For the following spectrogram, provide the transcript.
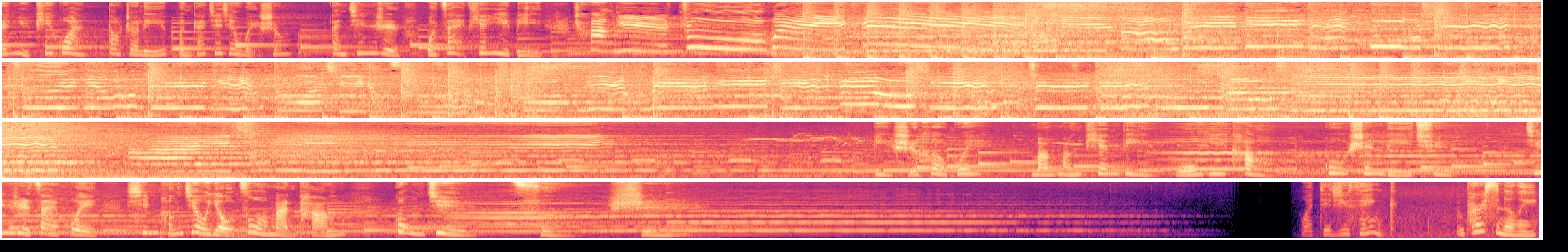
神女劈冠到这里本该接近尾声，但今日我再添一笔，唱与彼时鹤归，茫茫天地无依靠，孤身离去。今日再会，新朋旧友坐满堂，共聚此时。What did you think? Personally.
